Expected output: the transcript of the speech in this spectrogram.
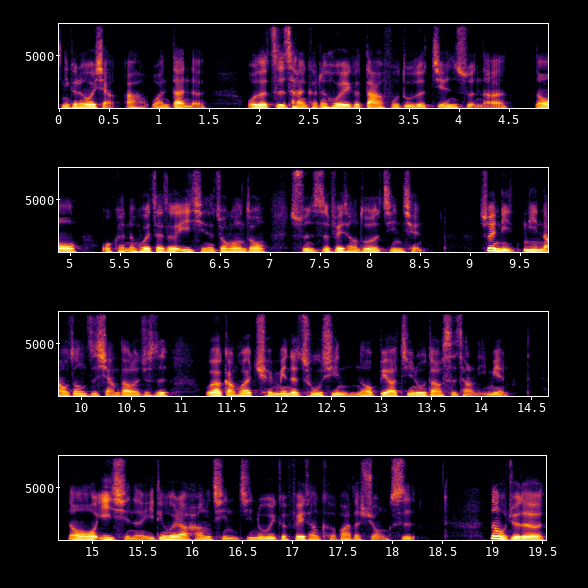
你可能会想啊，完蛋了。我的资产可能会有一个大幅度的减损啊，然后我可能会在这个疫情的状况中损失非常多的金钱，所以你你脑中只想到的就是我要赶快全面的出清，然后不要进入到市场里面，然后疫情呢一定会让行情进入一个非常可怕的熊市。那我觉得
